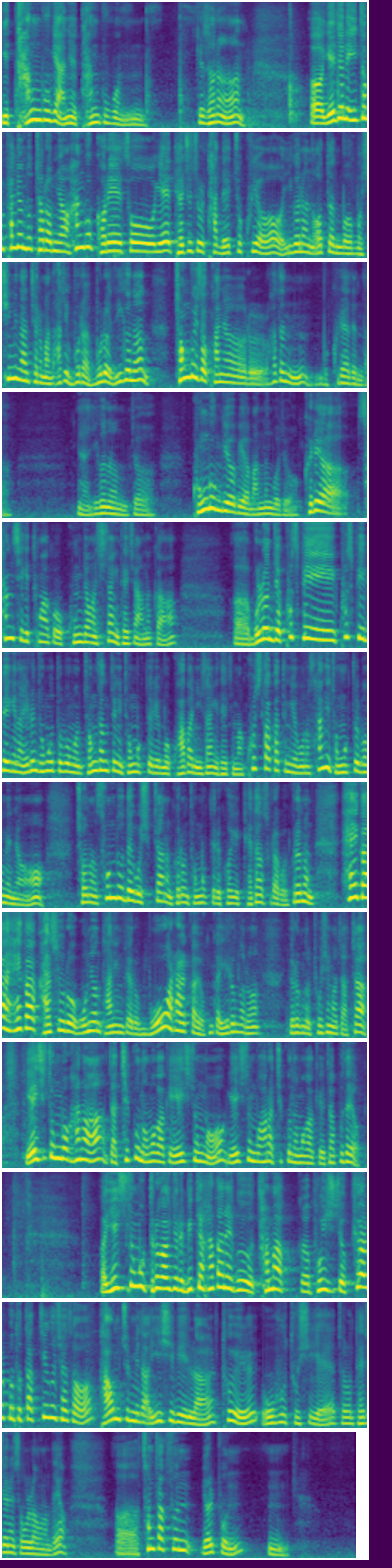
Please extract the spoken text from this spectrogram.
이 당국이 아니에요. 당국은. 그래서 저는 어, 예전에 2008년도처럼요, 한국거래소의 대주주를 다 내쫓고요. 이거는 어떤 뭐, 뭐 시민단체로만 아직 몰라, 몰라. 이거는 정부에서 관여를 하든 뭐 그래야 된다. 예, 이거는 저 공공기업이야 맞는 거죠. 그래야 상식이 통하고 공정한 시장이 되지 않을까. 어, 물론 이제 코스피, 코스피백이나 이런 종목들 보면 정상적인 종목들이 뭐 과반 이상이 되지만 코스닥 같은 경우는 상위 종목들 보면요. 저는 손도 대고 싶지 않은 그런 종목들이 거의 대다수라고요. 그러면 해가, 해가 갈수록 5년 단임대로 뭘 할까요? 그러니까 이런 거는 여러분들 조심하자. 자, 예시 종목 하나, 자, 짚고 넘어갈게요. 예시 종목, 예시 종목 하나 짚고 넘어갈게요. 자, 보세요. 아, 예시 종목 들어가기 전에 밑에 하단에 그 자막 어, 보이시죠? QR코드 딱 찍으셔서 다음 주입니다. 22일 날 토요일 오후 2시에 저는 대전에서 올라오는데요. 어, 선착순 10분, 음,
